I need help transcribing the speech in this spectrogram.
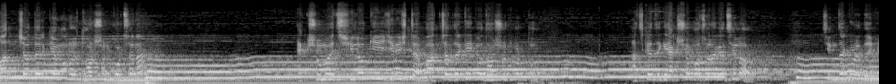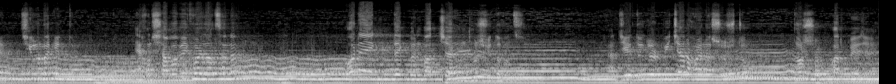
বাচ্চাদেরকে মানুষ ধর্ষণ করছে না। সময় ছিল কি এই জিনিসটা? বাচ্চাদেরকে কেউ ধর্ষণ করতো? আজকে থেকে একশো বছর আগে ছিল? চিন্তা করে দেখেন, ছিল না কিন্তু। এখন স্বাভাবিক হয়ে যাচ্ছে না? অনেক দেখবেন বাচ্চা এখন ধর্ষিত হচ্ছে। আর যেহেতু এগুলোর বিচার হয় না সুষ্ঠু, ধর্ষক পার পেয়ে যায়।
